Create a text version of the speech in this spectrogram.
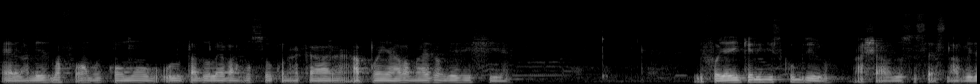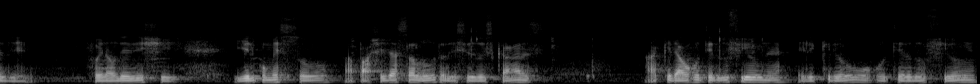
Era da mesma forma como o lutador levava um soco na cara, apanhava, mas não desistia. E foi aí que ele descobriu a chave do sucesso na vida dele. Foi não desistir. E ele começou, a partir dessa luta desses dois caras, a criar o roteiro do filme, né? Ele criou o roteiro do filme.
